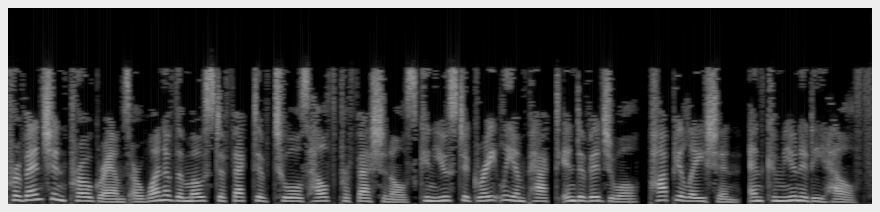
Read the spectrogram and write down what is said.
Prevention programs are one of the most effective tools health professionals can use to greatly impact individual, population, and community health.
